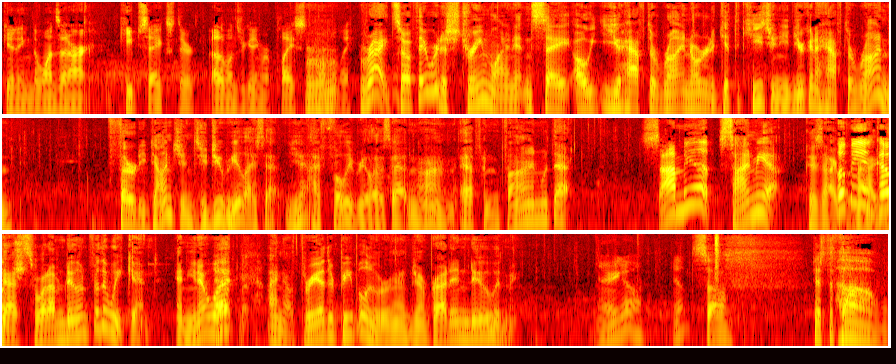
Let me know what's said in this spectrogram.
getting the ones that aren't keepsakes. Their other ones are getting replaced normally. Right. So if they were to streamline it and say, "Oh, you have to run in order to get the keys you need," you're going to have to run 30 dungeons. You do realize that? Yeah, I fully realize that, and I'm effing fine with that. Sign me up. Sign me up because I, Put me in, I- coach. that's what I'm doing for the weekend. And you know what? Yep. I know three other people who are going to jump right in and do it with me. There you go. Yep. So, just a thought. Oh,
